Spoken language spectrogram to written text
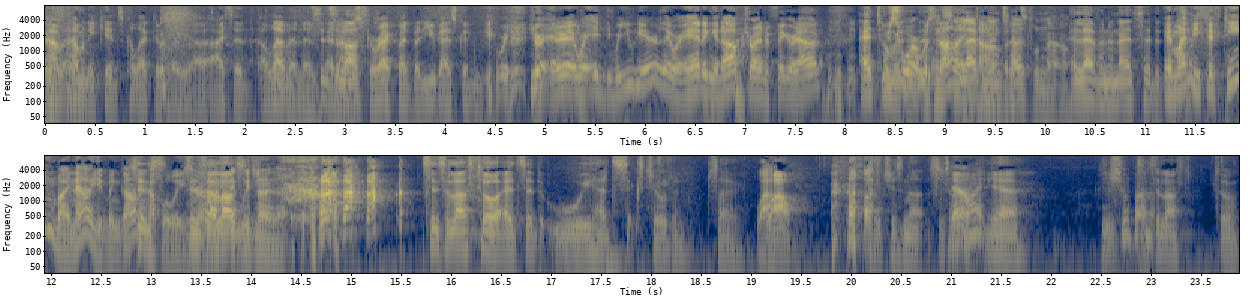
How, how many kids collectively? Uh, I said eleven, and, Since and the I was last- correct. But but you guys couldn't. Were, you're, were, were you here? They were adding it up, trying to figure it out. Ed You told me swore that it was it's nine. 11 Thom, in total now 11, and Ed said It might be fifteen by now. You've been gone Since- a couple of weeks. since now. our I last- think we'd know that Since the last tour, Ed said we had six children, so Wow. which is nuts. is that right Yeah. you sure about Since that the last tour.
